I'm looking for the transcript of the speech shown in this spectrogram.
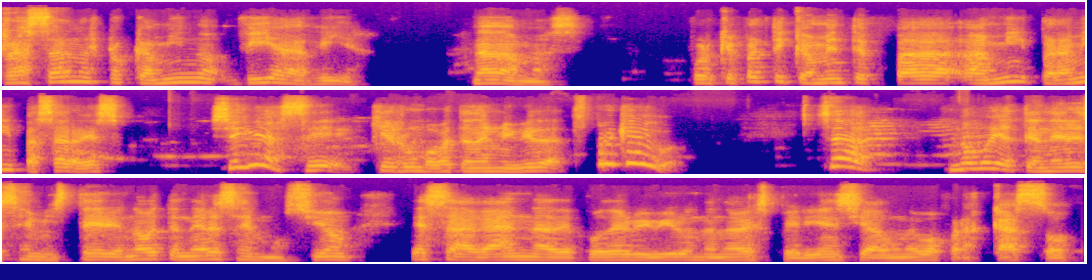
trazar nuestro camino día a día, nada más. Porque prácticamente para a mí, para mí pasara eso. Si yo ya sé qué rumbo va a tener mi vida, pues ¿para qué vivo? O sea, no voy a tener ese misterio, no voy a tener esa emoción, esa gana de poder vivir una nueva experiencia, un nuevo fracaso,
